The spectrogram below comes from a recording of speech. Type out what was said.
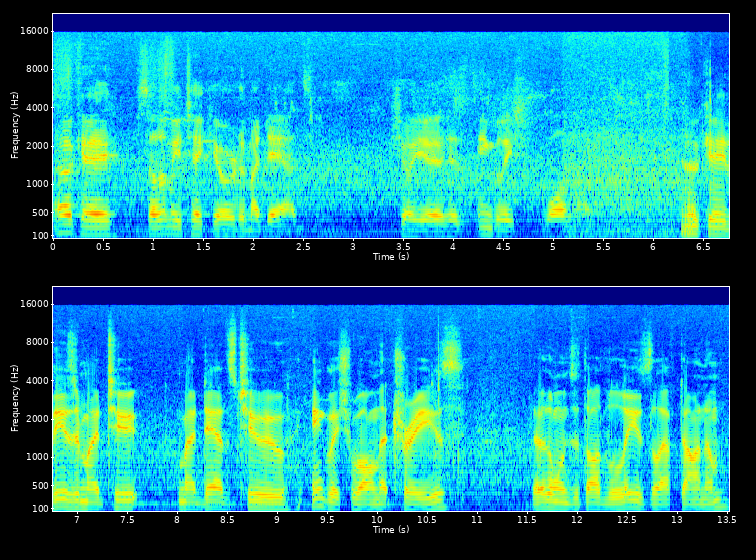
Okay, so let me take you over to my dad's. Show you his English walnut. Okay, these are my two, my dad's two English walnut trees. They're the ones with all the leaves left on them.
